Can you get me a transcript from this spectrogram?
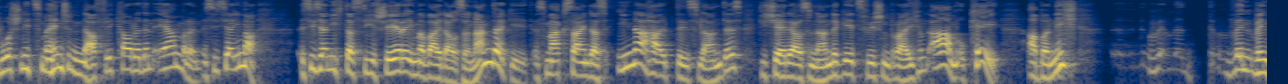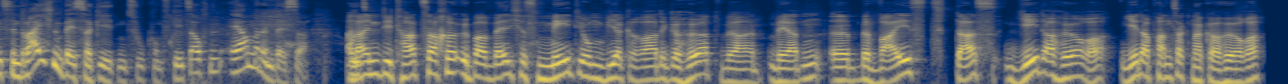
Durchschnittsmenschen in Afrika oder den Ärmeren. Es ist ja immer, es ist ja nicht, dass die Schere immer weiter auseinander geht. Es mag sein, dass innerhalb des Landes die Schere auseinandergeht zwischen Reich und Arm. Okay. Aber nicht, wenn es den Reichen besser geht in Zukunft, geht es auch den Ärmeren besser. Und Allein die Tatsache, über welches Medium wir gerade gehört wer werden, äh, beweist, dass jeder Hörer, jeder Panzerknacker-Hörer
